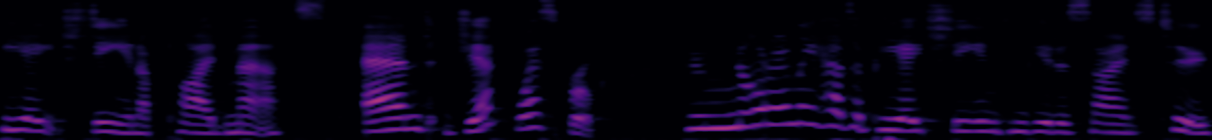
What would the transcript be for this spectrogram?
PhD in applied maths, and Jeff Westbrook, who not only has a PhD in computer science too,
